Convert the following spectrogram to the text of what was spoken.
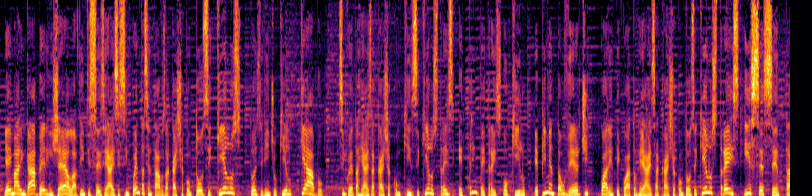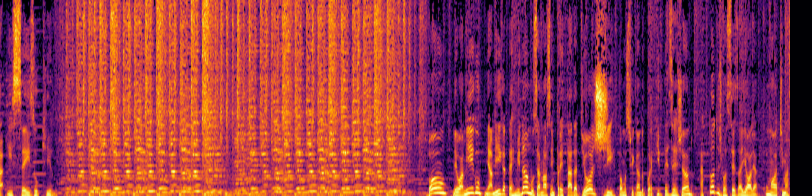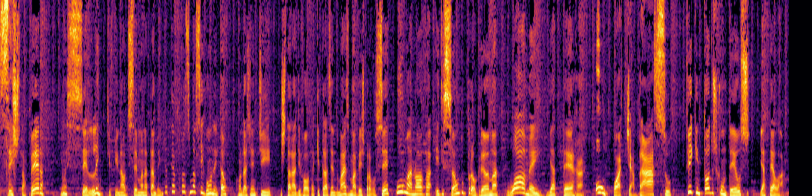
E em Maringá, berinjela, R$ 26,50 a caixa com 12 quilos, R$ 2,20 o quilo. Quiabo, R$ 50,00 a caixa com 15 quilos, R$ 3,33 o quilo. E pimentão verde, R$ 44,00 a caixa com 12 quilos, R$ 3,66 o quilo. Bom, meu amigo, minha amiga, terminamos a nossa empreitada de hoje. Vamos ficando por aqui desejando a todos vocês aí, olha, uma ótima sexta-feira e um excelente final de semana também. E até a próxima segunda, então, quando a gente estará de volta aqui trazendo mais uma vez para você uma nova edição do programa O Homem e a Terra. Um forte abraço, fiquem todos com Deus e até lá.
